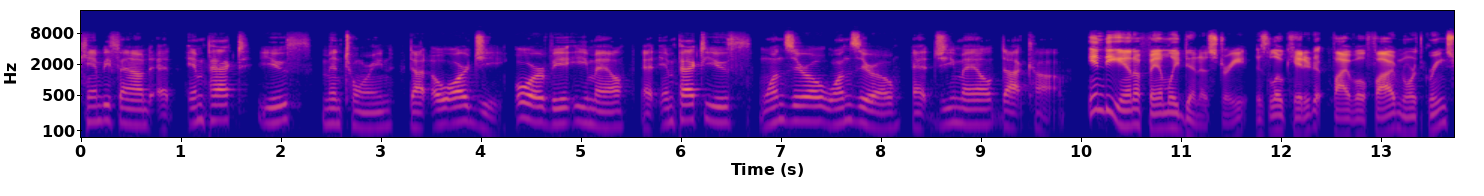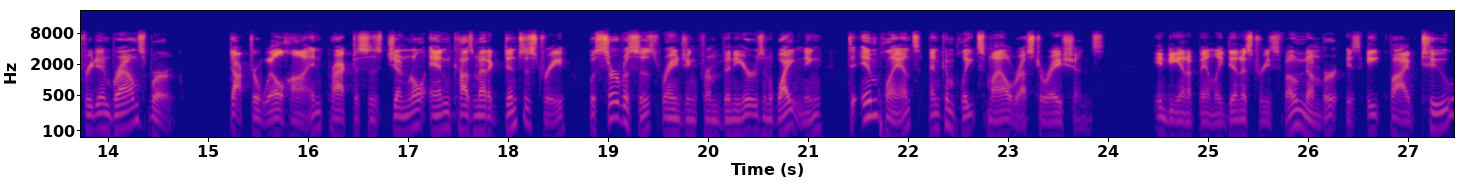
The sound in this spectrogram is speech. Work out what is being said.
can be found at impactyouthmentoring.org or via email at impactyouth1010 at gmail.com. Indiana Family Dentistry is located at 505 North Green Street in Brownsburg. Dr. Will Hine practices general and cosmetic dentistry with services ranging from veneers and whitening to implants and complete smile restorations. Indiana Family Dentistry's phone number is 852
